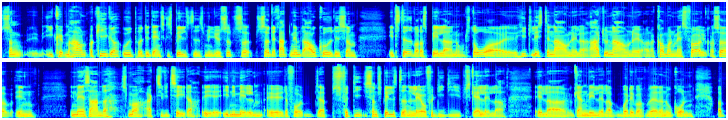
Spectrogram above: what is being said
sådan øh, i København, og kigger ud på det danske spillestedsmiljø, så, så, så er det ret nemt at afkode det som et sted, hvor der spiller nogle store øh, hitlistenavne eller radionavne, og der kommer en masse folk, og så en, en masse andre små aktiviteter øh, indimellem, øh, der får, der, fordi, som spillestederne laver, fordi de skal, eller, eller gerne vil, eller whatever, hvad er der nu grunden. Og,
